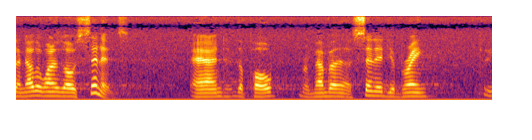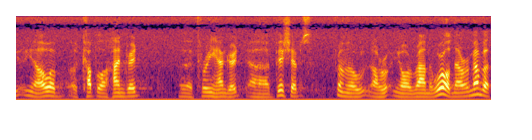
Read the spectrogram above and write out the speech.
another one of those synods. And the Pope, remember, in a synod you bring, you know, a, a couple of hundred, uh, 300 uh, bishops from the, uh, you know, around the world. Now remember,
